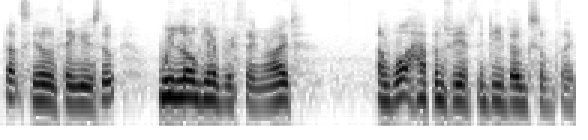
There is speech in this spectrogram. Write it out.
that's the other thing is that we log everything, right? And what happens when you have to debug something?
